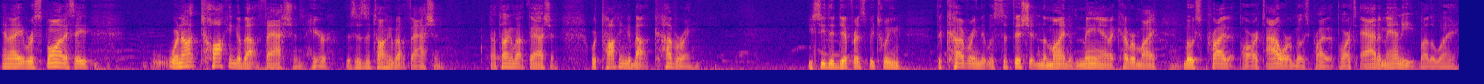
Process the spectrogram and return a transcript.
And I respond, I say, we're not talking about fashion here. This isn't talking about fashion. Not talking about fashion. We're talking about covering. You see the difference between the covering that was sufficient in the mind of man. I cover my most private parts, our most private parts, Adam and Eve, by the way,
